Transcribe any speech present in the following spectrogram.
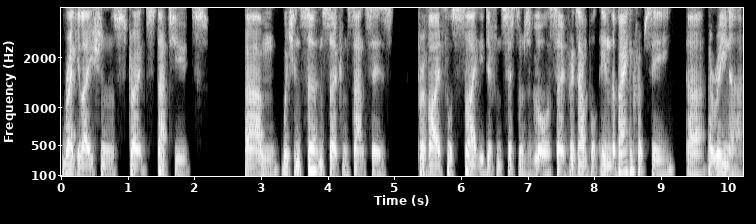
regulations, stroke statutes, um, which in certain circumstances provide for slightly different systems of law. So, for example, in the bankruptcy uh, arena,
